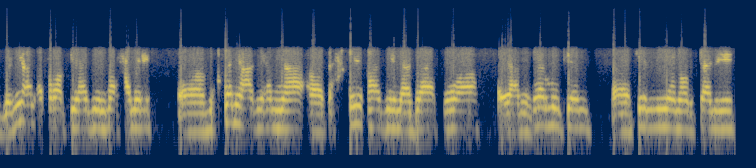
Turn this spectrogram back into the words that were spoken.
جميع الأطراف في هذه المرحلة آه مقتنعة بأن آه، تحقيق هذه الأهداف هو يعني غير ممكن. آه، سلميا وبالتالي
